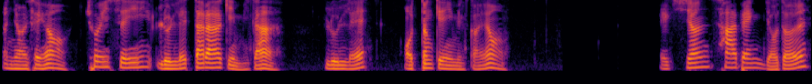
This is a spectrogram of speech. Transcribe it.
안녕하세요. 초이스의 룰렛 따라하기입니다. 룰렛 어떤 게임일까요? 액션 408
